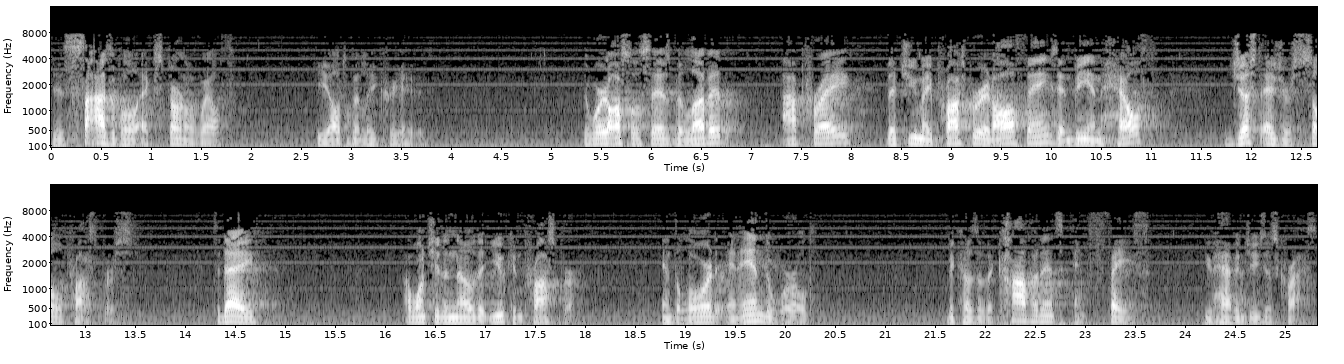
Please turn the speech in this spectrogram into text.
this sizable external wealth he ultimately created. The word also says, Beloved, I pray that you may prosper in all things and be in health, just as your soul prospers. Today, I want you to know that you can prosper in the Lord and in the world because of the confidence and faith you have in Jesus Christ.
